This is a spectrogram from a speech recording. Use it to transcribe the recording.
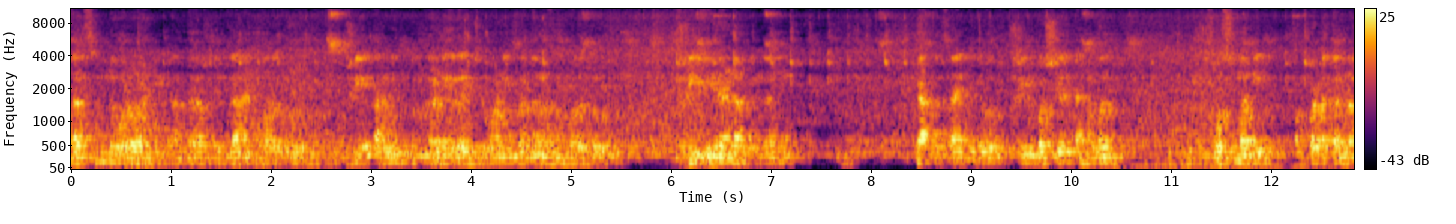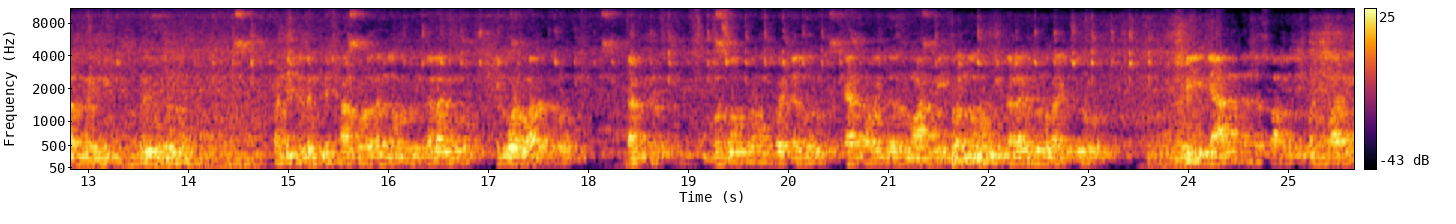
ನರಸಿಂಹ ಒಡವಾಟಿ ಅಂತಾರಾಷ್ಟ್ರೀಯ ಕಾರ್ಯಕ್ರಮಗಳು ಶ್ರೀ ಅರವಿಂದ್ ಕುಲಕರ್ಣಿ ರಾಯಚೂರು ವಾಣಿ ಪ್ರಧಾನ ಸಂಪಾದಕರು ಶ್ರೀ ಈರಣ್ಣ ಬೆಂಗಾಲಿ ಖ್ಯಾತ ಸಾಹಿತಿಗಳು ಶ್ರೀ ಬಶೀರ್ ಅಹಮದ್ ಒಸ್ಮನಿ, ಅಪ್ಪಟ ಕನ್ನಡ ಪ್ರೇಮಿ ಪ್ರೇಮಿಗಳು ಪಂಡಿತ್ ವೆಂಕಟೇಶ್ ಹಾಗೋಡು ರಂಗಭೂಮಿ ಕಲಾವಿದರು ಕೀಬೋರ್ಡ್ ವಾದಕರು, ಡಾಕ್ಟರ್ ಬಸವಪ್ರಭು ಬೆಟ್ಟದೂರು, ಖ್ಯಾತ ವೈದ್ಯರು ಮಾನ್ವಿ, ರಂಗಭೂಮಿ ಕಲಾವಿದರು ರಾಯಚೂರು, ಶ್ರೀ ಜ್ಞಾನಾನಂದ ಸ್ವಾಮೀಜಿ ಮಠಮಾರಿ,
